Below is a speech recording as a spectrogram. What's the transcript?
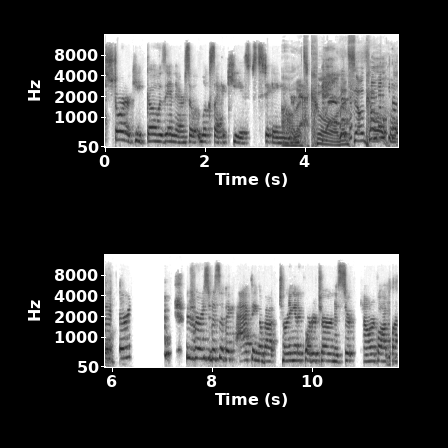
shorter key goes in there so it looks like a key is sticking in oh that's neck. cool. That's so cool. so there's very, there's very specific acting about turning in a quarter turn a certain counterclockwise.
